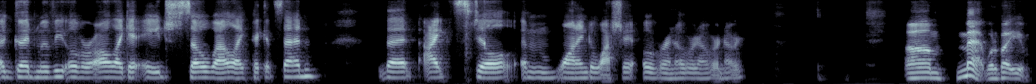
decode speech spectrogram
a good movie overall. Like it aged so well, like Pickett said, that I still am wanting to watch it over and over and over and over. Um, Matt, what about you?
